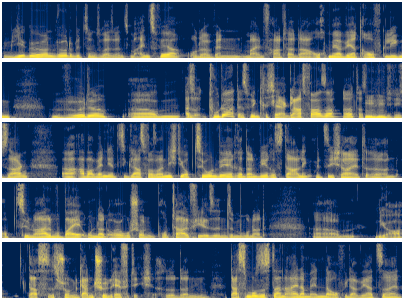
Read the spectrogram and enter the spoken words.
mir gehören würde, beziehungsweise wenn es meins wäre oder wenn mein Vater da auch mehr Wert drauf gelegen würde. Ähm, also tut er, deswegen kriegt er ja Glasfaser, ne? das mhm. möchte ich nicht sagen. Äh, aber wenn jetzt die Glasfaser nicht die Option wäre, dann wäre Starlink mit Sicherheit äh, optional, wobei 100 Euro schon brutal viel sind im Monat. Ähm, ja. Das ist schon ganz schön heftig. Also dann, das muss es dann einem am Ende auch wieder wert sein.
